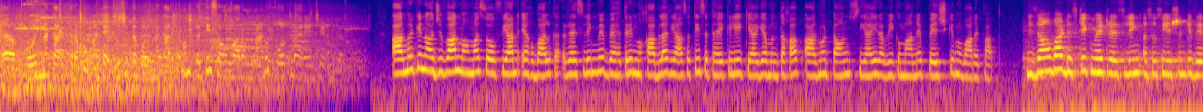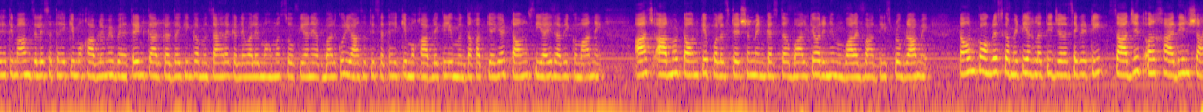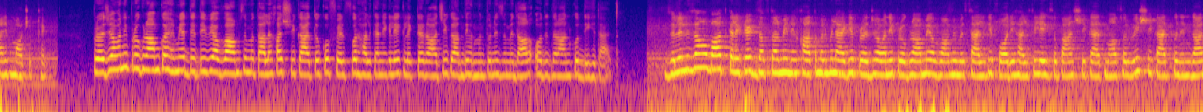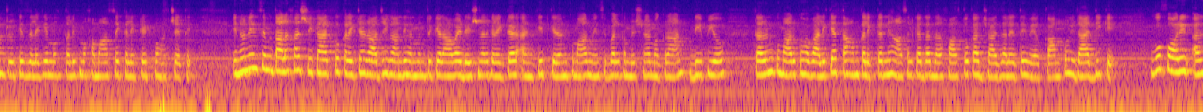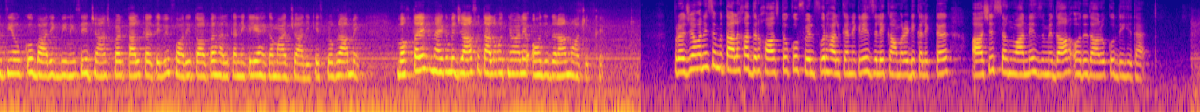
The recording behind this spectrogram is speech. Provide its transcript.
ఆ, భోజన కార్యక్రమం అంటే ఉచిత భోజన కార్యక్రమం ప్రతి సోమవారం నాడు కోర్టులో అరేంజ్ చేయడం జరుగుతుంది आर्मर के नौजवान मोहम्मद सोफियान इकबाल का रेसलिंग में बेहतरीन मुकाबला रियासती सतह के लिए किया गया मंतखब आर्मर टाउन सीआई रवि कुमार ने पेश की मुबारकबाद निज़ामाबाद डिस्ट्रिक्ट में ट्रेसलिंग एसोसिएशन के जेर अहतमाम ज़िले सतह के मुकाबले में बेहतरीन कारकर्दगी का मुजाहरा करने वाले मोहम्मद सोफियान इकबाल को रियासती सतह के मुकाबले के लिए मंतखब किया गया। टाउन सीआई रवि कुमार ने आज आर्मो टाउन के पुलिस स्टेशन में इनका इस्तकबाल किया और इन्हें मुबारकबाद दी। इस प्रोग्राम में टाउन कांग्रेस कमेटी अखलती जनरल सेक्रेटरी साजिद और कायदीन शाहिद मौजूद थे। प्रजावानी प्रोग्राम को अहमियत देते हुए अवाम से मुतल शिकायतों को फिलफुर हल करने के लिए कलेक्टर राजीव गांधी हनुमंतु ने जिम्मेदार अहदेदारान को दी हिदायत। ज़िले निज़ामाबाद कलेक्ट्रेट दफ्तर में निखात अमल में लाए गए प्रजावानी प्रोग्राम में अवामी मसाइल के फौरी हल के लिए 105 शिकायत मौसू हुई। शिकायत कुनिनगान जो कि ज़िले के मुख्तलिफ़ मकाम से कलेक्ट्रेट पहुँचे थे। इन्होंने इनसे मुतल शिकायत को कलेक्टर राजीव गांधी हनुमंतु के अलावा additional collector Ankit Kiran Kumar, municipal commissioner Makran, DPO Tarun Kumar को हवाले किया, ताहम कलेक्टर ने हासिल करदा दरख्वास्तों का जायजा लेते हुए काम को हिदायत दी कि वो फौरी अर्जियों को बारीक बीनी से जाँच पड़ताल करते हुए फौरी तौर पर हल करने के लिए अहकाम जारी किए इस प्रोग्राम में मुख्तलिफ़ महकमे जात से ताल्लुक़ रखने वाले अहदेदारान मौजूद थे। प्रजावानी से मुतल दरख्वास्तों को फिलफुर हल करने के लिए ज़िले कामरेड्डी कलेक्टर आशीष संगवान ने जिम्मेदार अहदेदारों को दी हिदायत।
